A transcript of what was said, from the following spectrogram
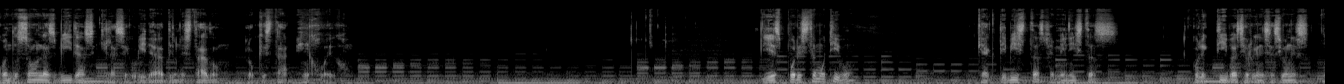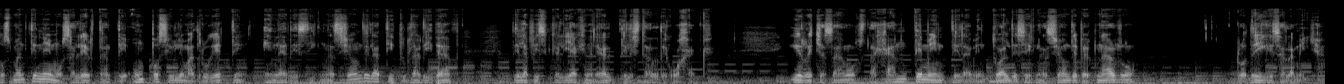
cuando son las vidas y la seguridad de un Estado lo que está en juego. Y es por este motivo que activistas, feministas, colectivas y organizaciones nos mantenemos alerta ante un posible madruguete en la designación de la titularidad de la Fiscalía General del Estado de Oaxaca y rechazamos tajantemente la eventual designación de Bernardo Rodríguez Alamilla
